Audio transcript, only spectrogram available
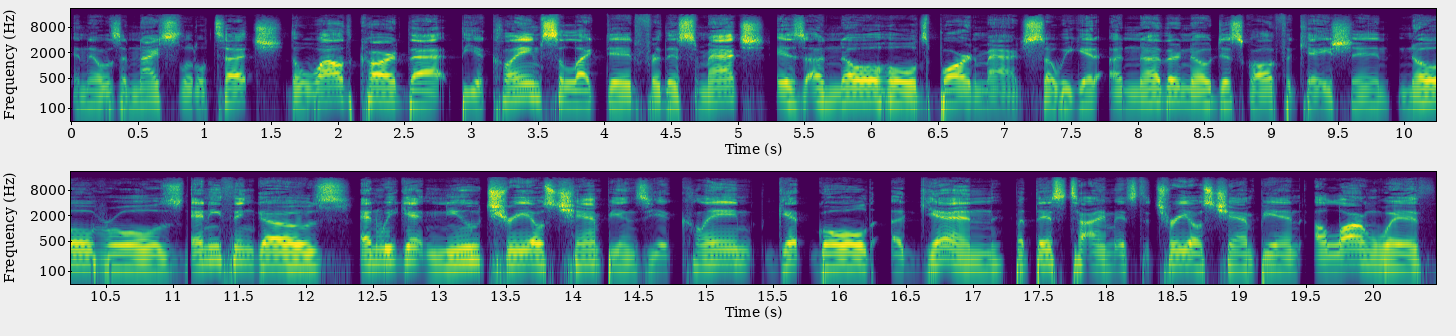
and it was a nice little touch. The wild card that the acclaim selected for this match is a no holds barred match. So we get another no disqualification, no rules, anything goes, and we get new trios champions. The acclaim get gold again, but this time it's the trios champion along with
